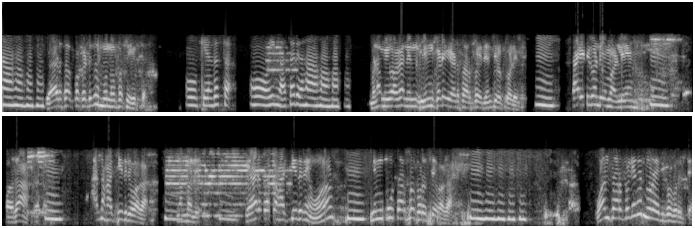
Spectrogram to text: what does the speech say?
ಹಾಂ ಹಾಂ ಹಾಂ ಹಾಂ. ಎರಡು ಸಾವಿರ ರೂಪಾಯಿ ಕಟ್ಟಿದ್ರೆ ಮುನ್ನೂರು ರೂಪಾಯಿ ಸಿಗುತ್ತೆ. ಓಕೆ ಅಂದ್ರೆ ಸ ಓ ಇಲ್ಲ ಸರಿ ಹಾಂ ಹಾಂ ಹಾಂ ಹಾಂ. ಮೇಡಮ್ ಇವಾಗ ನಿಮ್ ನಿಮ್ಮ ಕಡೆ ಎರಡು ಸಾವಿರ ರೂಪಾಯಿ ಇದೆ ಅಂತ ತಿಳ್ಕೊಳ್ಳಿ. ಹ್ಞೂ ನಾ ಇಟ್ಕೊಂಡು ಏನು ಮಾಡಲಿ? ಹ್ಞೂ ಹೌದಾ? ಹ್ಞೂ ಅದನ್ನ ಹಾಕಿದ್ರಿ ಇವಾಗ. ನಮ್ಮಲ್ಲಿ. ಎರಡು ಸಾವಿರ ಹಾಕಿದ್ರಿ ನೀವು ಹ್ಮ್. ನಿಮ್ಗೆ ಮೂರು ಸಾವಿರ ರೂಪಾಯಿ ಬರುತ್ತೆ ಇವಾಗ. ಹ್ಮ್ ಹ್ಮ್ ಹ್ಮ್ ಹ್ಮ್ ಹ್ಞೂ ಸಾವಿರ ರೂಪಾಯಿಗೆ ನೂರ ಐದು ರೂಪಾಯಿ ಬರುತ್ತೆ.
